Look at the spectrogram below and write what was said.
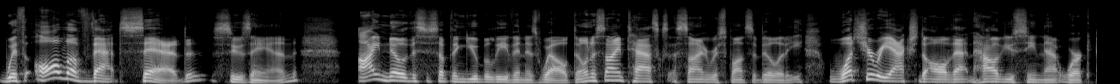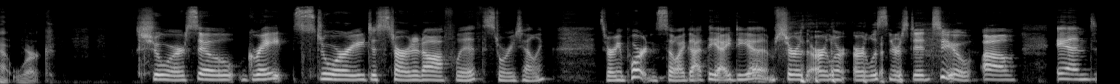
with all of that said, Suzanne, I know this is something you believe in as well. Don't assign tasks, assign responsibility. What's your reaction to all of that, and how have you seen that work at work? Sure. So, great story to start it off with storytelling. It's very important. So, I got the idea. I'm sure that our, our listeners did too. Um, and,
